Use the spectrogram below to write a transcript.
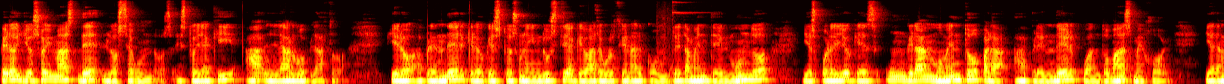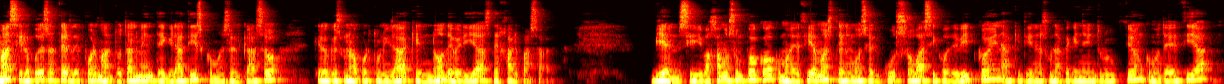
pero yo soy más de los segundos. Estoy aquí a largo plazo quiero aprender, creo que esto es una industria que va a revolucionar completamente el mundo y es por ello que es un gran momento para aprender cuanto más mejor. Y además, si lo puedes hacer de forma totalmente gratis, como es el caso, creo que es una oportunidad que no deberías dejar pasar. Bien, si bajamos un poco, como decíamos, tenemos el curso básico de Bitcoin, aquí tienes una pequeña introducción, como te decía,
